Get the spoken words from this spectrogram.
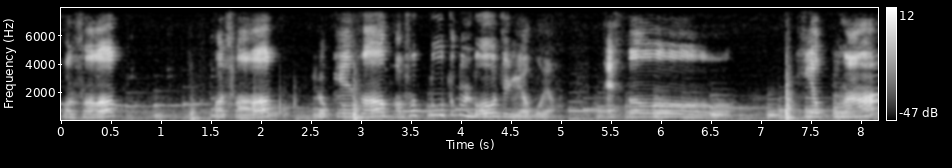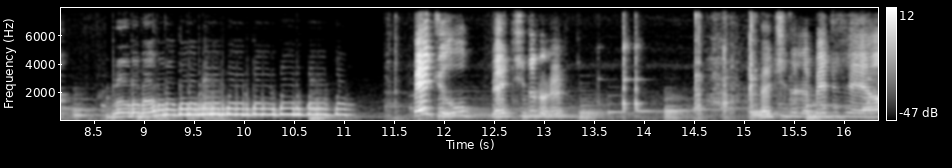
버섯 버섯 이렇게 해서 버섯도 조금 넣어주려고요. 됐어. 귀엽구나. 빼줘 멸치들을 멸치들을 빼주세요.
